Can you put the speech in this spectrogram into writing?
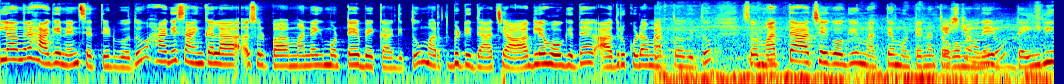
ಇಲ್ಲಾಂದರೆ ಹಾಗೆ ನೆನ್ಸಿ ಎತ್ತಿಡ್ಬೋದು ಹಾಗೆ ಸಾಯಂಕಾಲ ಸ್ವಲ್ಪ ಮನೆಗೆ ಮೊಟ್ಟೆ ಬೇಕಾಗಿತ್ತು ಮರ್ತುಬಿಟ್ಟಿದ್ದೆ. ಆಚೆ ಆಗಲೇ ಹೋಗಿದ್ದೆ ಆದರೂ ಕೂಡ ಮರ್ತೋಗಿತ್ತು. ಸೊ ಮತ್ತೆ ಆಚೆಗೆ ಹೋಗಿ ಮತ್ತೆ ಮೊಟ್ಟೆನ ತೊಗೊಂಬಂದೆ. ಡೈಲಿ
